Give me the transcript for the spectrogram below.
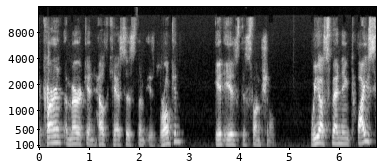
the current American healthcare system is broken. It is dysfunctional. We are spending twice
